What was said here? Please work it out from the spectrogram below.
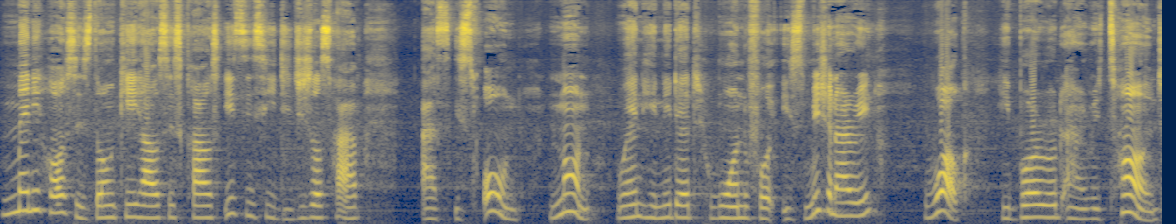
many horses donkey houses cows etc did jesus have as his own none when he needed one for his missionary work. He borrowed and returned.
